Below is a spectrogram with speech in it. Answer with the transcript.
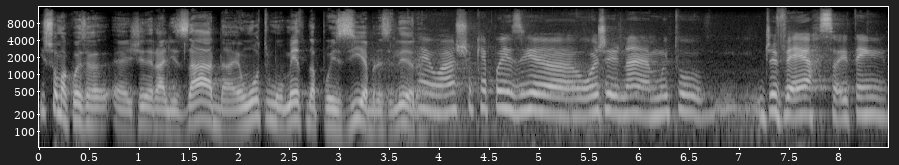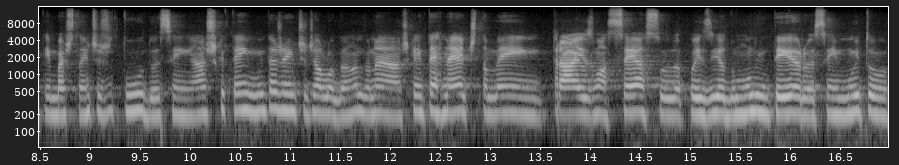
isso é uma coisa é, generalizada? É um outro momento da poesia brasileira? É, eu acho que a poesia hoje né, é muito diversa e tem, tem bastante de tudo, assim. Acho que tem muita gente dialogando, né? Acho que a internet também traz um acesso da poesia do mundo inteiro, assim, muito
